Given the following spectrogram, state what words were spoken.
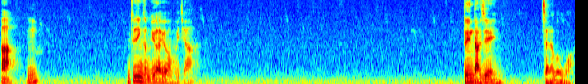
爸，嗯，你最近怎么越来越晚回家？等你打进，再来问我。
